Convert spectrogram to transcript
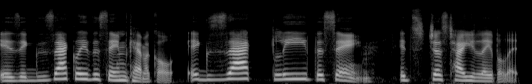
is exactly the same chemical. Exactly the same. It's just how you label it,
